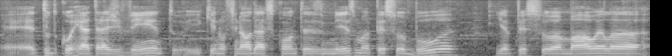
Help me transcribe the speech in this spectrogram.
é tudo correr atrás de vento e que no final das contas, mesmo a pessoa boa e a pessoa mal, ela,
